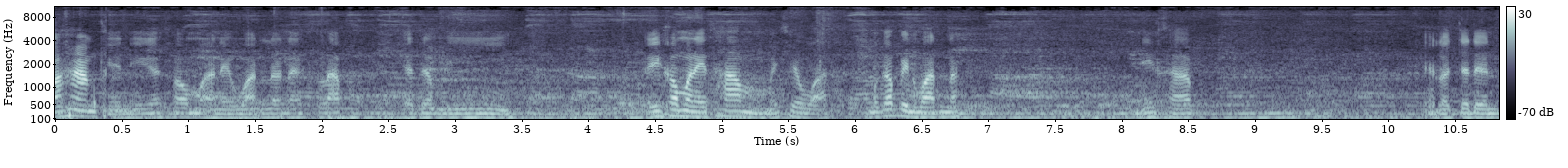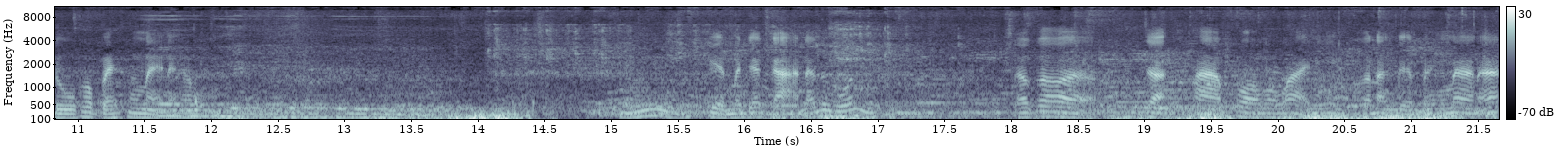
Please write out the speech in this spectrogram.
ว่าห้ามถือนี้ก็เข้ามาในวัดแล้วนะครับ ก็จะมีเอ้เข้ามาในถ้ำไม่ใช่วัด มันก็เป็นวัดนะ นี่ครับ เดี๋ยวเราจะเดินดูเข้าไปข้างในนะครับเปลี่ยนบรรยากาศนะทุกคน แล้วก็จะพาพ่อมาไหว้นี่กำลังเดินไปข้างหน้านะ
